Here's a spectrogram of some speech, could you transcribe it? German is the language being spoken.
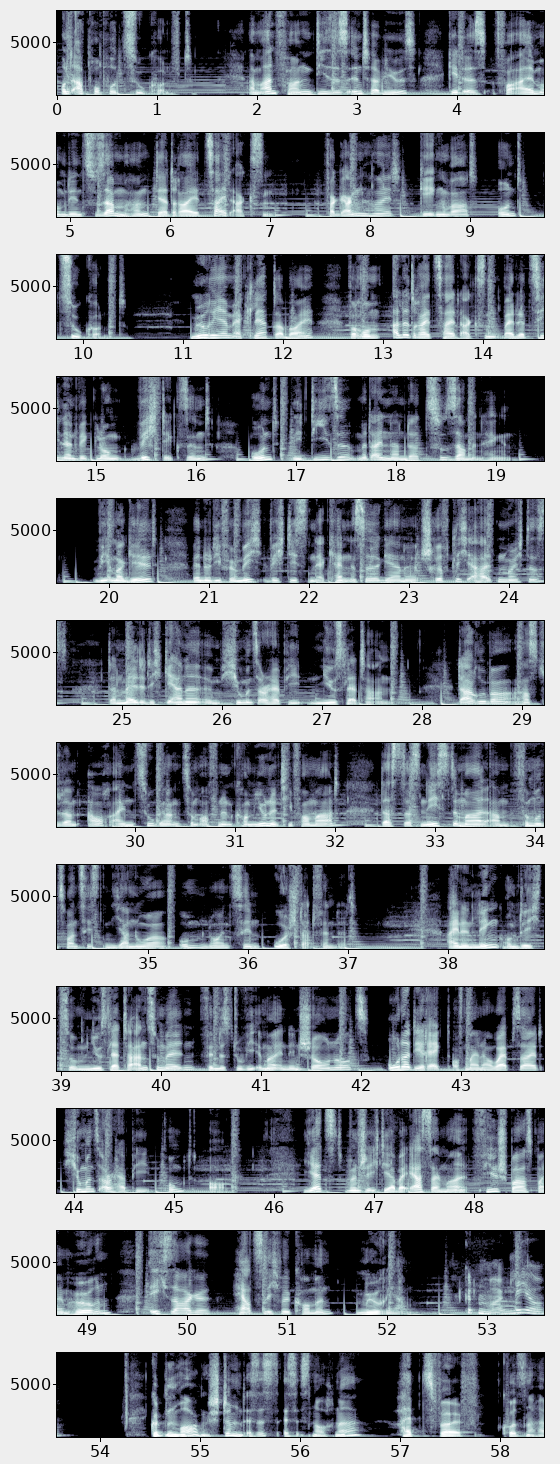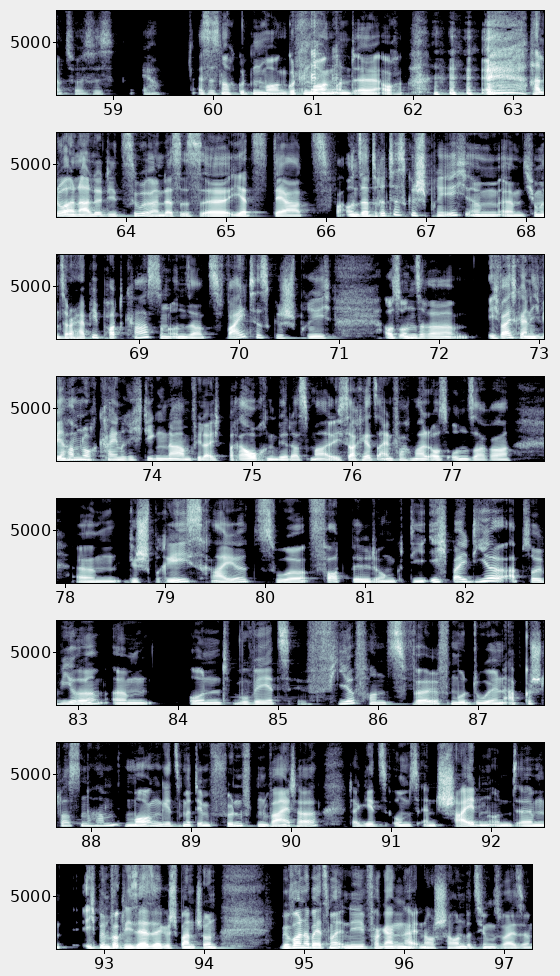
Und apropos Zukunft. Am Anfang dieses Interviews geht es vor allem um den Zusammenhang der drei Zeitachsen Vergangenheit, Gegenwart und Zukunft. Miriam erklärt dabei, warum alle drei Zeitachsen bei der Zielentwicklung wichtig sind und wie diese miteinander zusammenhängen. Wie immer gilt, wenn du die für mich wichtigsten Erkenntnisse gerne schriftlich erhalten möchtest, dann melde dich gerne im Humans Are Happy Newsletter an. Darüber hast du dann auch einen Zugang zum offenen Community-Format, das das nächste Mal am 25. Januar um 19 Uhr stattfindet. Einen Link, um dich zum Newsletter anzumelden, findest du wie immer in den Show Notes oder direkt auf meiner Website humansarehappy.org. Jetzt wünsche ich dir aber erst einmal viel Spaß beim Hören. Ich sage herzlich willkommen, Miriam. Guten Morgen, Leo. Guten Morgen, stimmt. Es ist, es ist noch, ne? Halb zwölf. Kurz nach halb zwölf. Es ist. Es ist noch guten Morgen. Guten Morgen und äh, auch Hallo an alle, die zuhören. Das ist äh, jetzt der unser drittes Gespräch im ähm, Humans Are Happy Podcast und unser zweites Gespräch aus unserer, ich weiß gar nicht, wir haben noch keinen richtigen Namen. Vielleicht brauchen wir das mal. Ich sage jetzt einfach mal aus unserer ähm, Gesprächsreihe zur Fortbildung, die ich bei dir absolviere. Ähm, und wo wir jetzt vier von zwölf Modulen abgeschlossen haben. Morgen geht es mit dem fünften weiter. Da geht es ums Entscheiden. Und ähm, ich bin wirklich sehr, sehr gespannt schon. Wir wollen aber jetzt mal in die Vergangenheit noch schauen, beziehungsweise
